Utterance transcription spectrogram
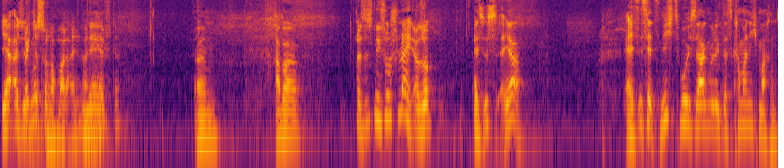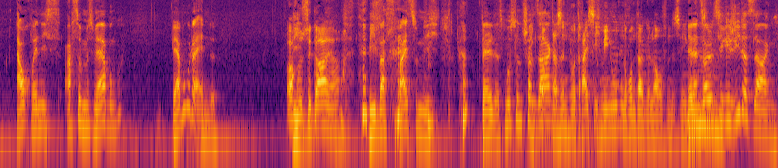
Ja, also Möchtest muss, du noch mal ein, eine Nee. Hälfte? ähm, aber Es ist nicht so schlecht. Also, es ist, ja. Es ist jetzt nichts, wo ich sagen würde, das kann man nicht machen. Auch wenn ich Ach so, müssen wir Werbung? Werbung oder Ende? ach, Wie? ist egal, ja. Wie, was weißt du nicht? Bell, das musst du uns schon Ich glaub, sagen. da sind nur 30 Minuten runtergelaufen, deswegen. ja, dann soll uns die Regie das sagen.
